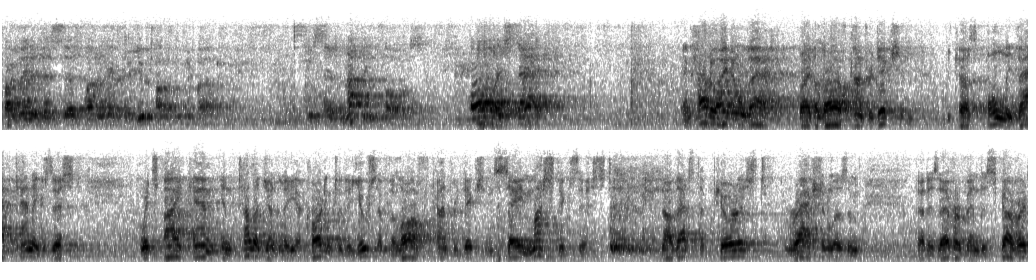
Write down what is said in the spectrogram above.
Parmenides says, what on earth are you talking about? He says, nothing flows. All is static. And how do I know that? By the law of contradiction. Because only that can exist which I can intelligently, according to the use of the law of contradiction, say must exist. Now that's the purest rationalism that has ever been discovered.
